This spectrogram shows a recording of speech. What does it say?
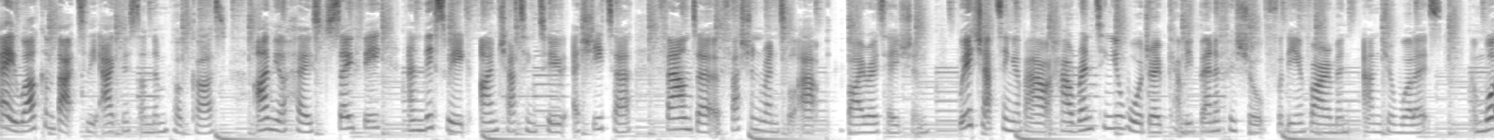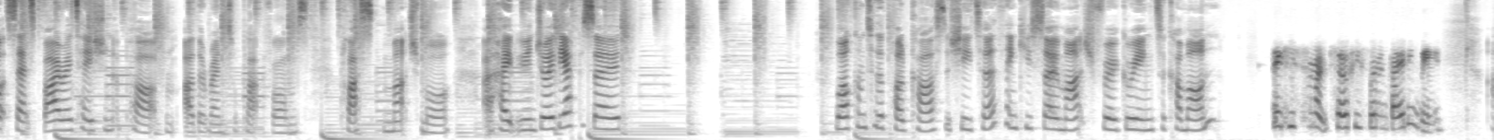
Hey, welcome back to the Agnes London podcast. I'm your host, Sophie, and this week I'm chatting to Ashita, founder of fashion rental app By Rotation. We're chatting about how renting your wardrobe can be beneficial for the environment and your wallets, and what sets By Rotation apart from other rental platforms, plus much more. I hope you enjoy the episode. Welcome to the podcast, Ashita. Thank you so much for agreeing to come on. Thank you so much, Sophie, for inviting me.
